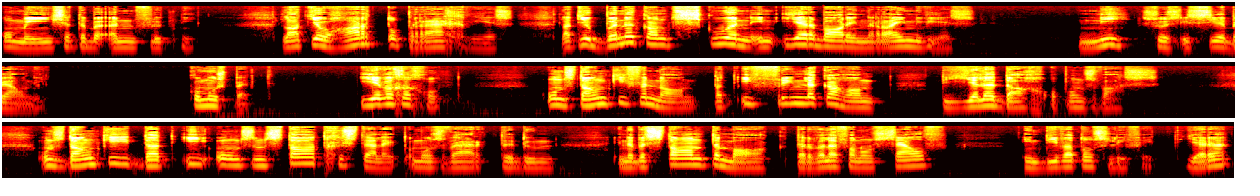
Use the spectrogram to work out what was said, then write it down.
om mense te beïnvloed nie. Laat jou hart opreg wees. Laat jou binnekant skoon en eerbaar en rein wees. Nie soos Isebel nie. Kom ons bid. Ewige God, ons dankie vanaand dat u vriendelike hand die hele dag op ons was. Ons dankie dat u ons in staat gestel het om ons werk te doen en 'n bestaan te maak ter wille van onsself en die wat ons liefhet. Here,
